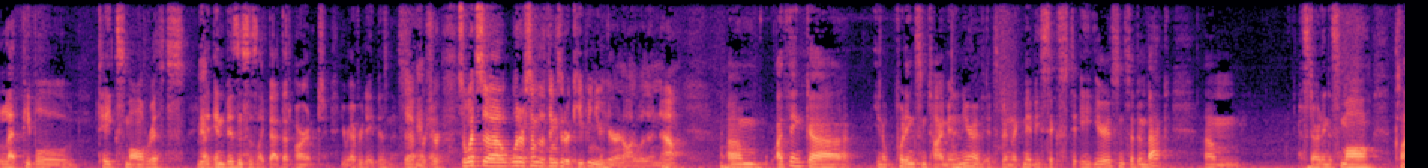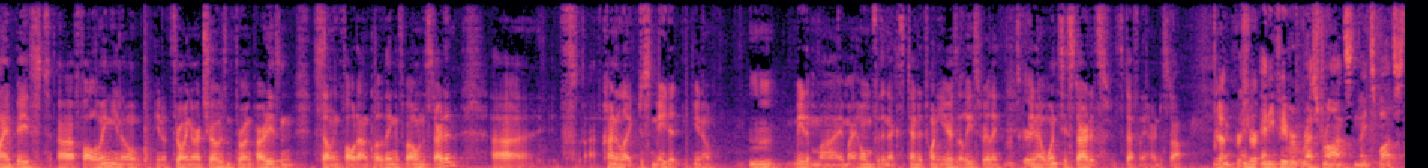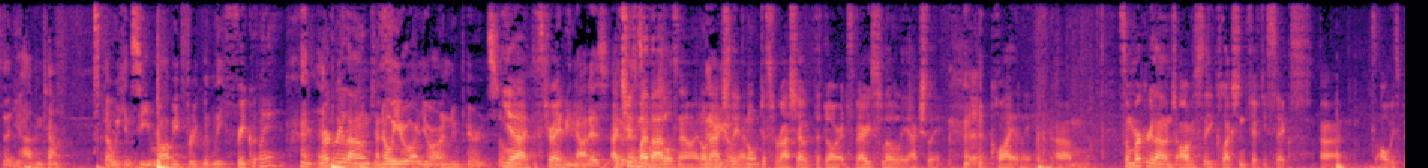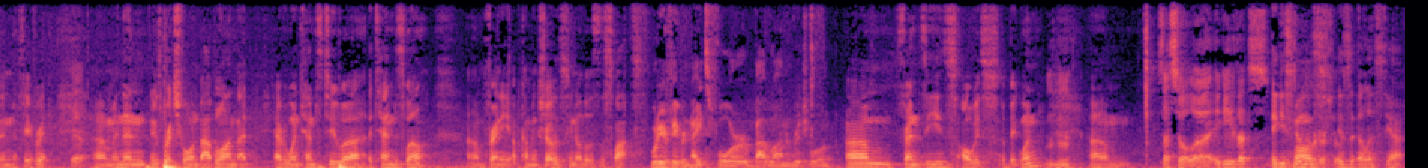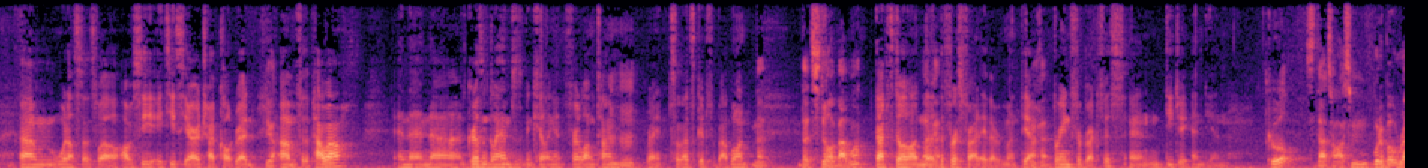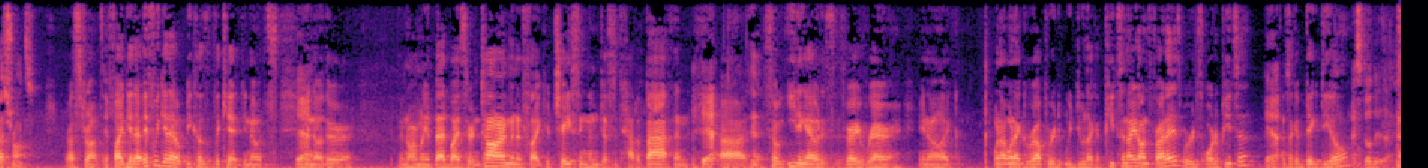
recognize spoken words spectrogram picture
let people take small risks Yeah. in, in businesses like that that aren't your everyday business. Yeah, for sure. So, what's uh, what are some of the things that are keeping you here in Ottawa then now? Um, I think, uh, you know, putting some time in here, it's been like maybe six to eight years since I've been back. Um, starting a small client-based uh, following, you know, you know, throwing art shows and throwing parties and selling fall-down clothing as well when it started. Uh, it's, I've kind of like just made it, you know, made it my, my home for the next 10 to 20 years at least, really. That's great. You know, once you start, it's, it's definitely hard to stop. Yeah, for Any- sure. Any favorite restaurants, night spots that you have in town that we can see Robbie frequently? Frequently, Mercury Lounge. Is, I know you are you are a new parent, so Yeah, that's right. Maybe not as I as choose my much. battles now. I don't There actually. I don't just rush out the door. It's very slowly, actually, quietly. Um, so Mercury Lounge, obviously, Collection 56. Uh, it's always been a favorite. Yeah. Um, and then there's Ritual and Babylon that everyone tends to uh, attend as well um, for any upcoming shows. You know, those are the spots. What are your favorite nights for Babylon and Ritual? Um, Frenzy is always a big one. Mm-hmm. Um, Is that still uh, Iggy? That's Iggy Smalls is a list, yeah. Um, what else as well? Obviously, ATCR, Tribe Called Red, Yeah. um, for the powwow. And then uh, Girls and Glams has been killing it for a long time, Mm-hmm. right? So that's good for Babylon. That, that's still at Babylon. That's still on the, Okay. the first Friday of every month, yeah. Okay. Brains for Breakfast and DJ Endian. Cool. So that's awesome. What about restaurants? Restaurants. If I get out, if we get out because of the kid, you know, it's Yeah. you know they're they're normally in bed by a certain time, and it's like you're chasing them just to have a bath, and Yeah. uh, Yeah. so eating out is, is very rare. You know, like when I when I grew up, we'd, we'd do like a pizza night on Fridays where we just order pizza. Yeah. it's like a big deal. I still do that.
